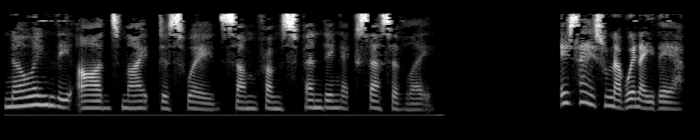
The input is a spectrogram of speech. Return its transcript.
Knowing the odds might dissuade some from spending excessively. Esa es una buena idea.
